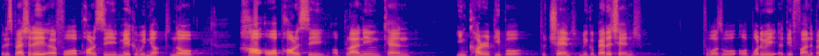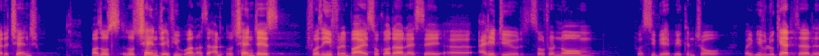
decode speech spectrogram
But especially uh, for policy maker, we need to know how our policy or planning can encourage people to change, make a better change towards what do we define a better change. But those, those changes, if you want understand those changes, further influenced by so-called, uh, let's say, uh, attitude, social norm, perceived behavior control. But if you look at, uh,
